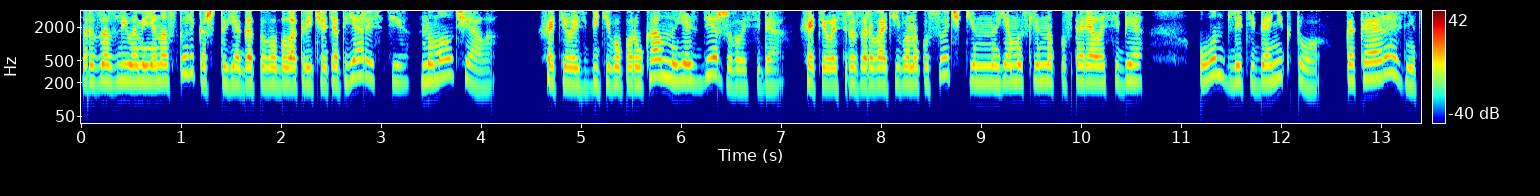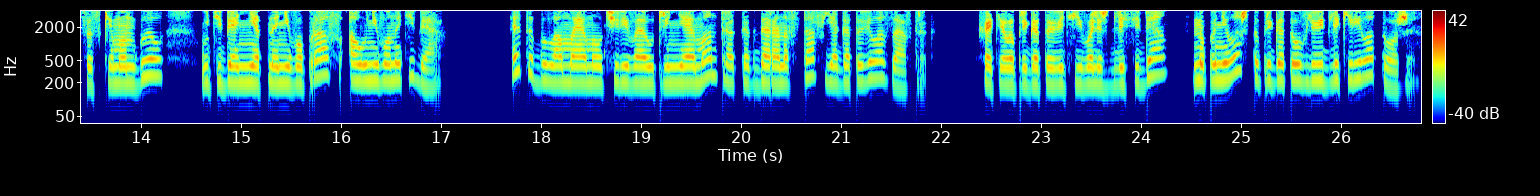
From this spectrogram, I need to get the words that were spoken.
разозлило меня настолько, что я готова была кричать от ярости, но молчала. Хотелось бить его по рукам, но я сдерживала себя. Хотелось разорвать его на кусочки, но я мысленно повторяла себе «Он для тебя никто. Какая разница, с кем он был? У тебя нет на него прав, а у него на тебя». Это была моя молчаливая утренняя мантра, когда рано встав, я готовила завтрак. Хотела приготовить его лишь для себя, но поняла, что приготовлю и для Кирилла тоже,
